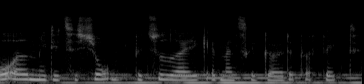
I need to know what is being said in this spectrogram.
Ordet meditation betyder ikke, at man skal gøre det perfekt.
